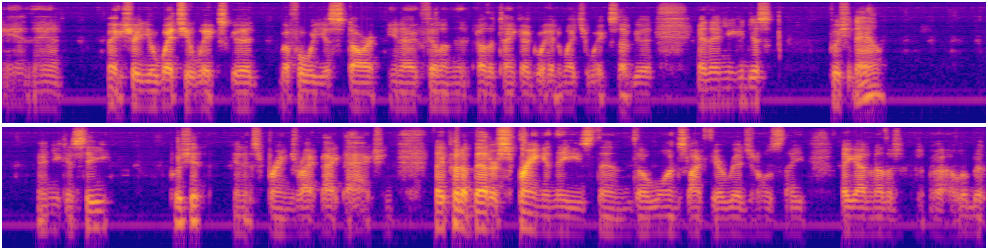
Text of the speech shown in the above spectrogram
And then make sure you wet your wicks good before you start, you know, filling the other tank up. Go ahead and wet your wicks up good. And then you can just push it down. And you can see, push it, and it springs right back to action. They put a better spring in these than the ones like the originals. They they got another uh, a little bit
